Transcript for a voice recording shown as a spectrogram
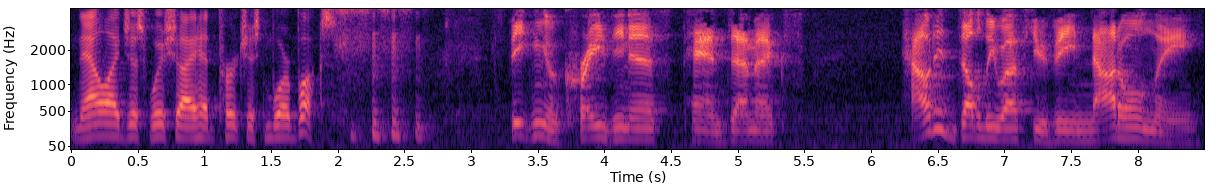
now I just wish I had purchased more books. Speaking of craziness, pandemics, how did WFUV not only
